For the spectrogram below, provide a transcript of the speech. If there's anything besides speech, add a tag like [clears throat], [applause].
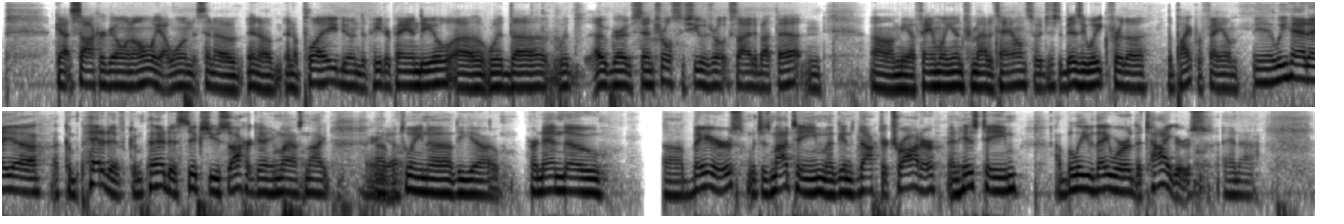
got soccer going on. We got one that's in a in a in a play doing the Peter Pan deal uh, with uh, with Oak Grove Central. So she was real excited about that, and um, you know, family in from out of town. So just a busy week for the the Piper fam. Yeah, we had a uh, a competitive competitive 6U soccer game last night uh, between uh, the uh, Hernando uh, Bears, which is my team, against Dr. Trotter and his team. I believe they were the Tigers, and uh,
